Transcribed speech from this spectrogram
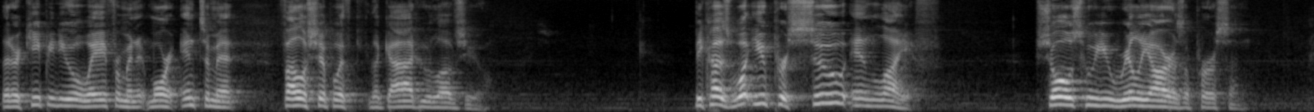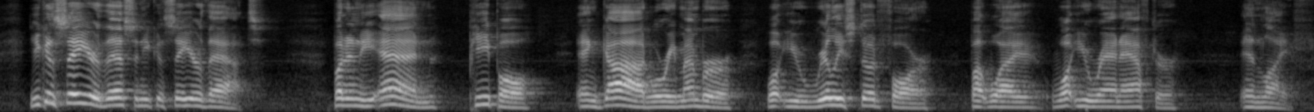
that are keeping you away from a more intimate fellowship with the God who loves you. Because what you pursue in life shows who you really are as a person. You can say you're this and you can say you're that, but in the end, people and God will remember what you really stood for but why, what you ran after in life.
